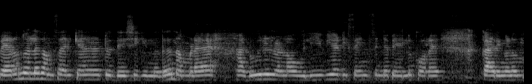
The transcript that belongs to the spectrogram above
വേറെ ഒന്നുമല്ല സംസാരിക്കാനായിട്ട് ഉദ്ദേശിക്കുന്നത്. നമ്മുടെ അടൂരിലുള്ള ഒലീവിയ ഡിസൈൻസിന്റെ പേരിൽ കുറേ കാര്യങ്ങളും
